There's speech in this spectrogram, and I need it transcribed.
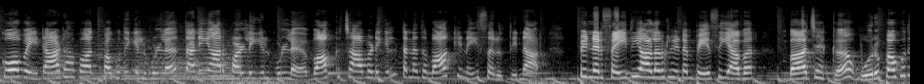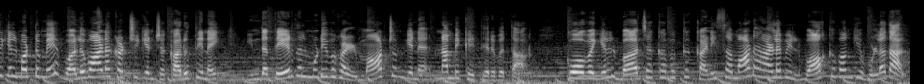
கோவை டாடாபாத் பகுதியில் உள்ள தனியார் பள்ளியில் உள்ள வாக்குச்சாவடியில் தனது வாக்கினை செலுத்தினார். பின்னர் செய்தியாளர்களிடம் பேசிய அவர் பாஜக ஒரு பகுதியில் மட்டுமே வலுவான கட்சி என்ற கருத்தினை இந்த தேர்தல் முடிவுகள் மாற்றும் என நம்பிக்கை தெரிவித்தார். கோவையில் பாஜகவுக்கு கணிசமான அளவில் வாக்கு வங்கி உள்ளதால்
